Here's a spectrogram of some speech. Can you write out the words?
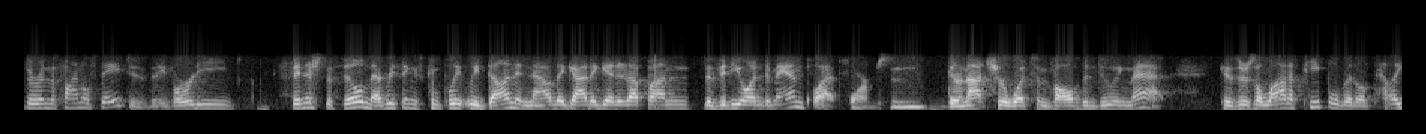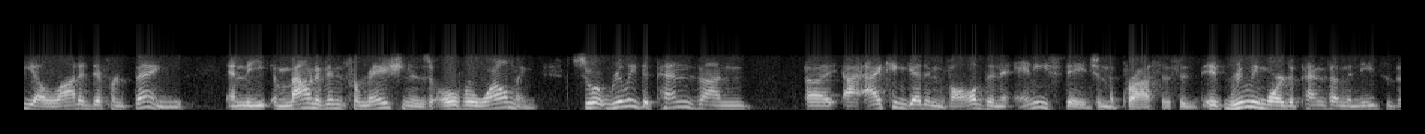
they're in the final stages. They've already finished the film, everything's completely done, and now they got to get it up on the video on demand platforms, and they're not sure what's involved in doing that because there's a lot of people that'll tell you a lot of different things, and the amount of information is overwhelming. So it really depends on. Uh, I, can get involved in any stage in the process. It, it really more depends on the needs of the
